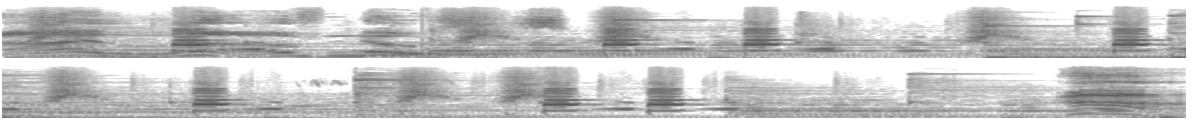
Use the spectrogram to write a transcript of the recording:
I love noses. Ah!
